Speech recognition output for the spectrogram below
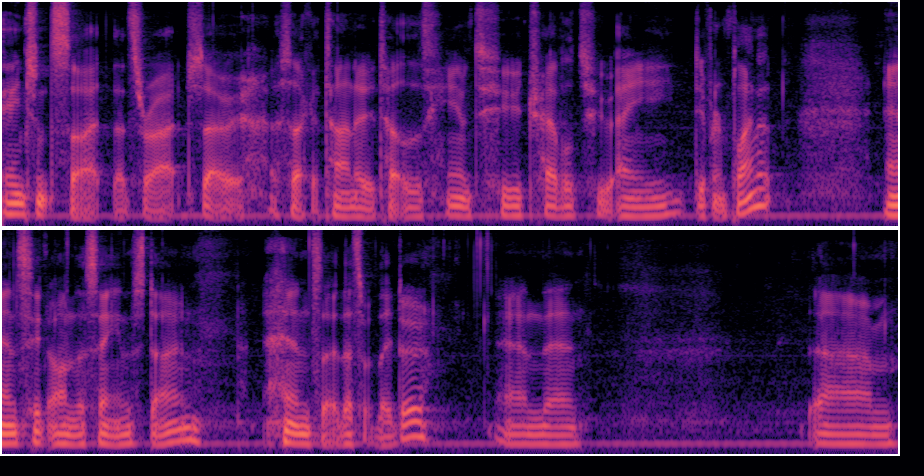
ancient site. That's right. So Ahsoka Tano tells him to travel to a different planet and sit on the Seeing Stone, and so that's what they do. And then um,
